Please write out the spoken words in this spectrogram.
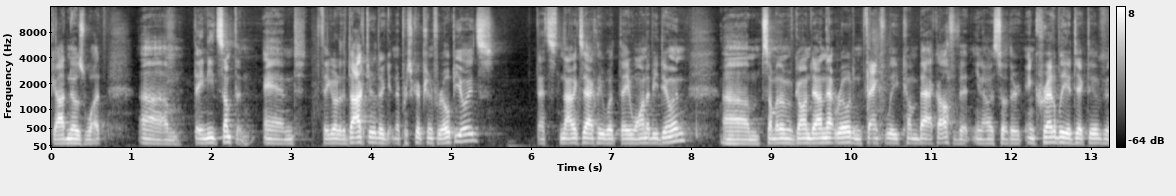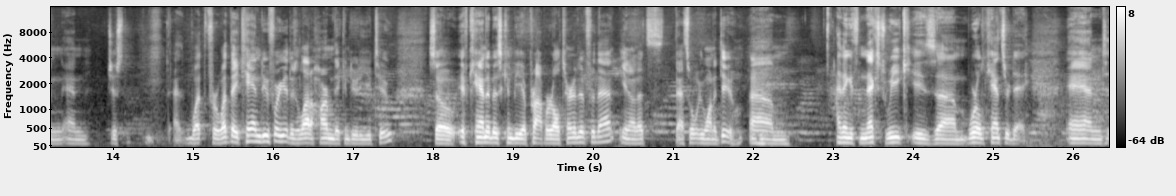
God knows what. Um, they need something, and if they go to the doctor, they're getting a prescription for opioids that's not exactly what they want to be doing. Um, some of them have gone down that road and thankfully come back off of it. You know, so they're incredibly addictive and and just uh, what for what they can do for you. There's a lot of harm they can do to you too. So if cannabis can be a proper alternative for that, you know, that's that's what we want to do. Um, I think it's next week is um, World Cancer Day. And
